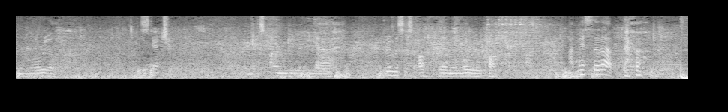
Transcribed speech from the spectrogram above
Memorial statue. It's on the uh, premises of the Memorial Park. I messed that up.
